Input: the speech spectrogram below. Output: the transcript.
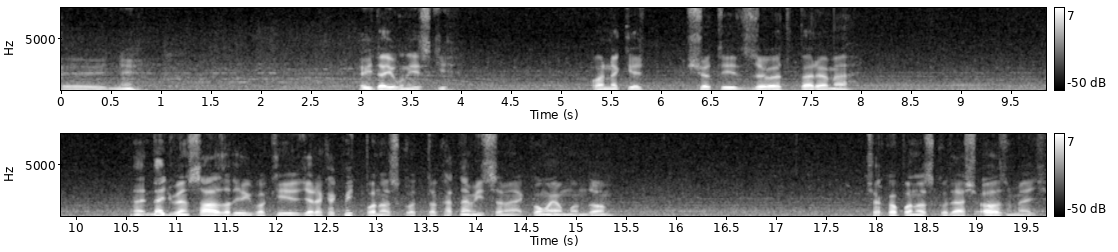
Ennyi. Ide jó néz ki. Van neki egy sötét zöld pereme. 40 százalékba kész gyerekek, mit panaszkodtak? Hát nem hiszem el, komolyan mondom. Csak a panaszkodás, az megy.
